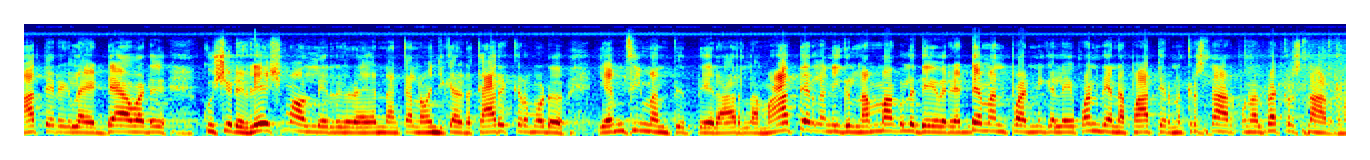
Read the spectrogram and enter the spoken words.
ಮಾತೆರೆಗಳ ಎಡ್ಡೆ ಆವಡು ಖುಷಿಡೆ ರೇಷ್ಮಾ ಉಲ್ಲೇರು ನಂಕಲ್ಲ ಒಂಜಿ ಕಡೆ ಕಾರ್ಯಕ್ರಮಡು ಎಂ ಸಿ ಮಂತಿರ್ತೀರ, ಆರ್ಲ, ಮಾತೆರ್ಲ, ನಿಗಲ್ ನಮ್ಮಗಲು ದೇವರು ಎಡ್ಡೆ ಮನ್ಪಾಡ್ ನಿಗಲೆ ಪಂದೇನ ಪಾತೆರನ ಕೃಷ್ಣ ಅರ್ಪಣ ಕೃಷ್ಣ ಅರ್ಪಣ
